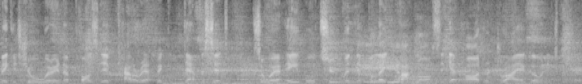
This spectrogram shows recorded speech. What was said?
making sure we're in a positive calorific deficit so we're able to manipulate fat loss and get harder and drier going into the show.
